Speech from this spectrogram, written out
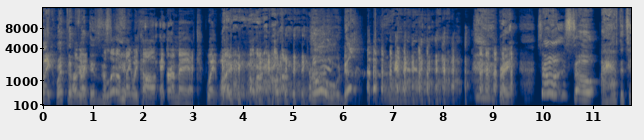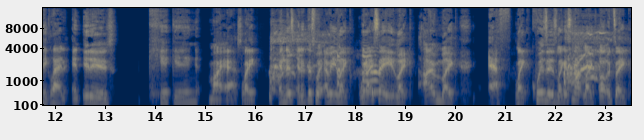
like, what the Okay, fuck is the this? little thing we call Aramaic. Wait, what? Hold on, hold on. Oh, hold up. right? So, so I have to take Latin, and it is kicking my ass. Like, and this and at this way, I mean, like when I say like I'm like F, like quizzes, like it's not like oh, it's like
